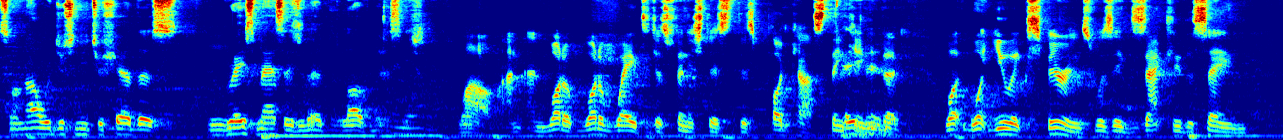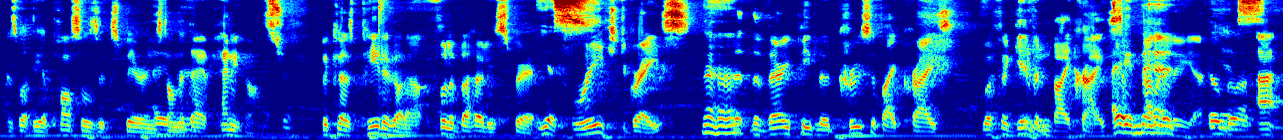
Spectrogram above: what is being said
So now we just need to share this mm. grace message, that love message. Wow, and and what a what a way to just finish this this podcast, thinking Amen. that what what you experienced was exactly the same as what the apostles experienced on the day of Pentecost. That's true. Because Peter got up, full of the Holy Spirit, Yes. preached grace, Uh-huh. that the very people who had crucified Christ were forgiven by Christ. Amen. Hallelujah. Oh, Yes. Uh,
